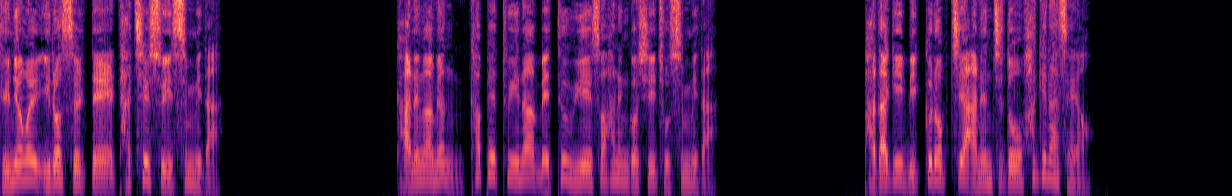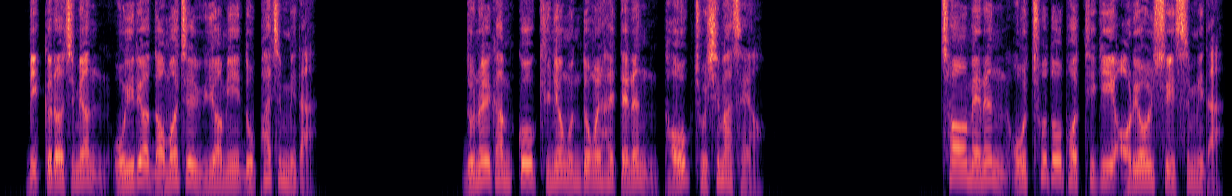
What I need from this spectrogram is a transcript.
균형을 잃었을 때 다칠 수 있습니다. 가능하면 카페트 위나 매트 위에서 하는 것이 좋습니다. 바닥이 미끄럽지 않은지도 확인하세요. 미끄러지면 오히려 넘어질 위험이 높아집니다. 눈을 감고 균형 운동을 할 때는 더욱 조심하세요. 처음에는 5초도 버티기 어려울 수 있습니다.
